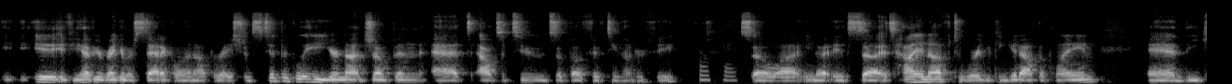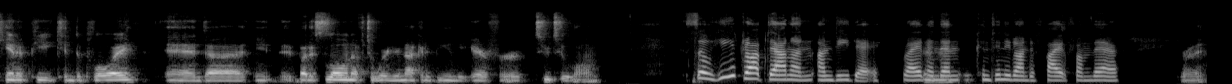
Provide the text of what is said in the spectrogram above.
if you have your regular static line operations, typically you're not jumping at altitudes above 1,500 feet. Okay. So uh, you know it's uh, it's high enough to where you can get out the plane, and the canopy can deploy and uh, but it's low enough to where you're not going to be in the air for too too long. So he dropped down on on D Day, right, mm-hmm. and then continued on to fight from there. Right.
